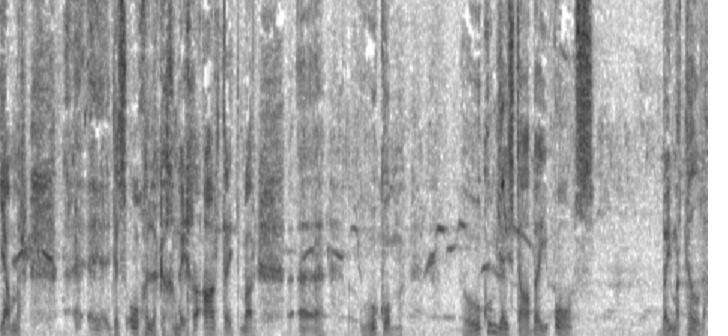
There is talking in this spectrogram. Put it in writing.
Jammer. Uh, uh, dis ongelukkig my geaardheid, maar uh hoekom? Hoekom jy's daar by ons? By Matilda.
